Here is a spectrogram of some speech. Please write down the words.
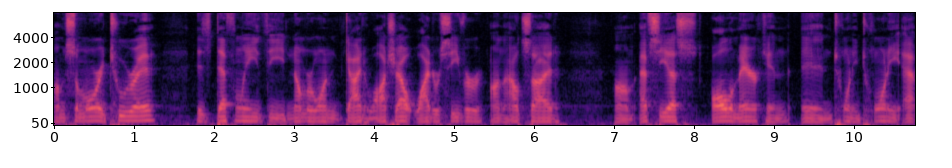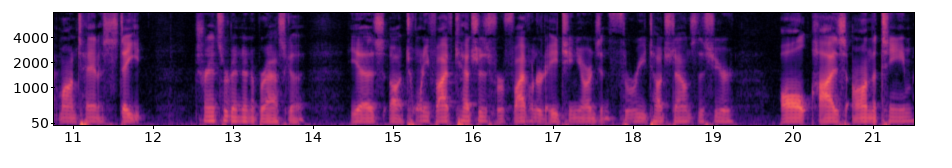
um, Samori Toure is definitely the number one guy to watch out. Wide receiver on the outside. Um, FCS All American in 2020 at Montana State. Transferred into Nebraska. He has uh, 25 catches for 518 yards and three touchdowns this year. All highs on the team.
